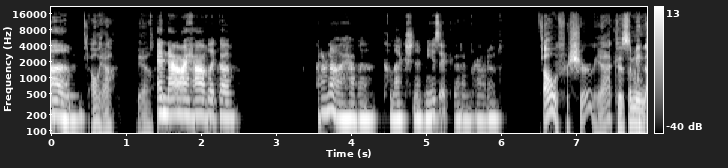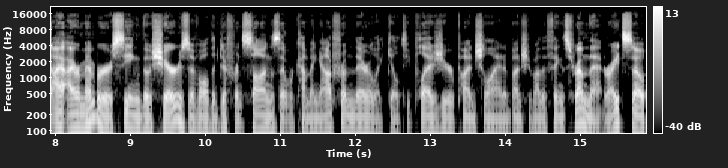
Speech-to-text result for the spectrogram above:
Um, Oh yeah, yeah. and now I have like a, I don't know, I have a collection of music that I'm proud of. Oh, for sure. Yeah. Cause I mean, I, I remember seeing those shares of all the different songs that were coming out from there, like Guilty Pleasure, Punchline, a bunch of other things from that, right? So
